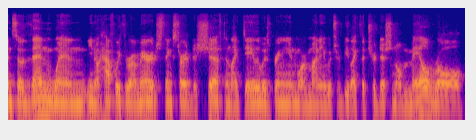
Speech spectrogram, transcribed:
And so then when, you know, halfway through our marriage, things started to shift and like Dayla was bringing in more money, which would be like the traditional male role.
